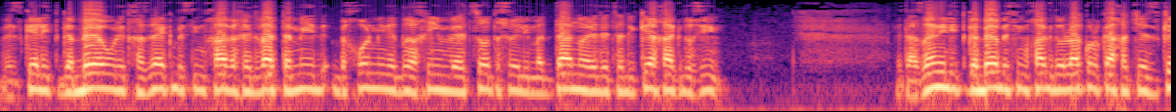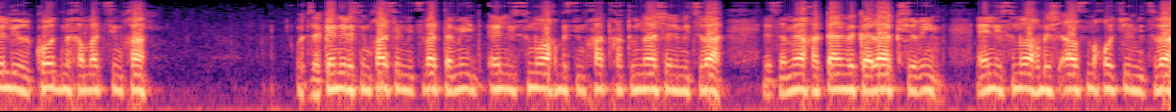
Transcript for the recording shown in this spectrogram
ואזכה להתגבר ולהתחזק בשמחה וחדווה תמיד בכל מיני דרכים ועצות אשר לימדתנו על ידי צדיקיך הקדושים. ותעזרני להתגבר בשמחה גדולה כל כך, עד שאזכה לרקוד מחמת שמחה. ותזכני לשמחה של מצווה תמיד, אין לשמוח בשמחת חתונה של מצווה, לשמח חתן וכלה הכשרים, אין לשמוח בשאר שמחות של מצווה.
